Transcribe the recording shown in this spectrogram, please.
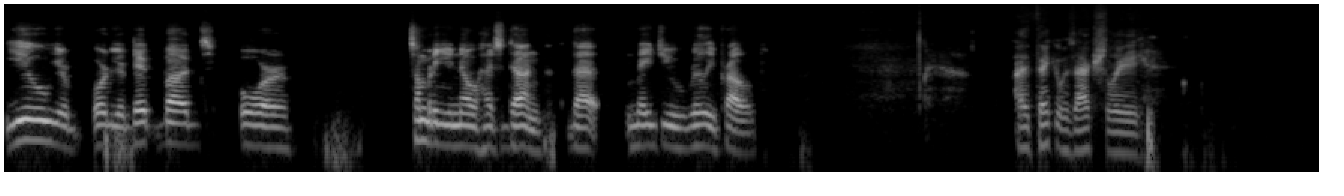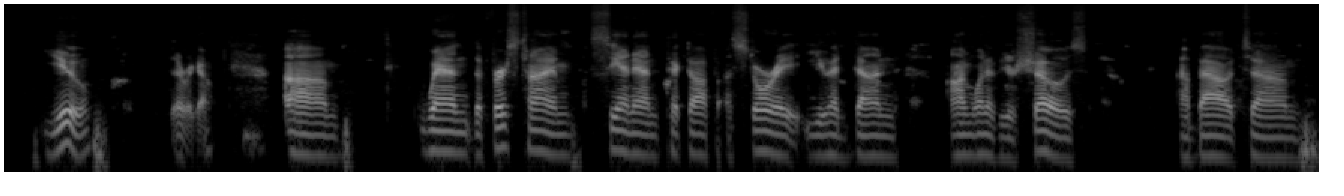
you, your or your dip buds, or somebody you know has done that made you really proud? I think it was actually you. There we go. Um, when the first time CNN picked off a story you had done on one of your shows about um,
